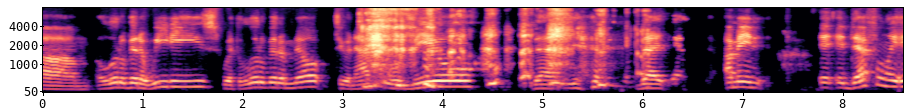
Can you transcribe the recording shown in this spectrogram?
um, a little bit of Wheaties with a little bit of milk to an actual meal that that I mean, it, it, definitely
